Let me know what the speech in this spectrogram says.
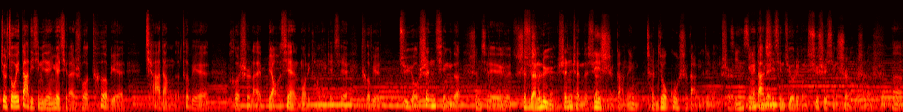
就是作为大提琴这件乐器来说，特别恰当的、特别合适来表现莫里康内这些特别具有深情的深情这个旋律、的深沉的旋律。历史感那种陈旧故事感的这种是，因为大提琴具有这种叙事性，是的，是的，是的，呃，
